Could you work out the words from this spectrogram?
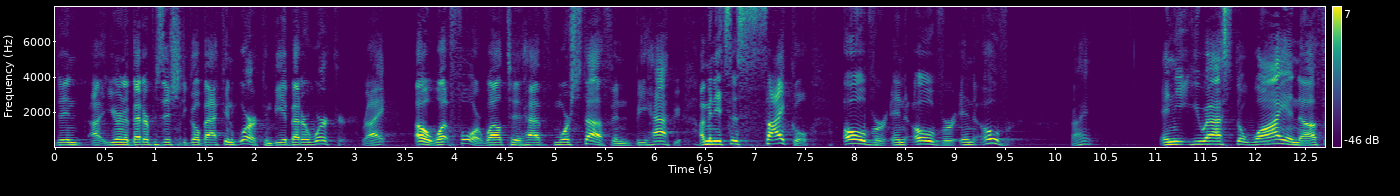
then uh, you're in a better position to go back and work and be a better worker, right? Oh, what for? Well, to have more stuff and be happy. I mean, it's a cycle over and over and over, right? And you ask the why enough,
